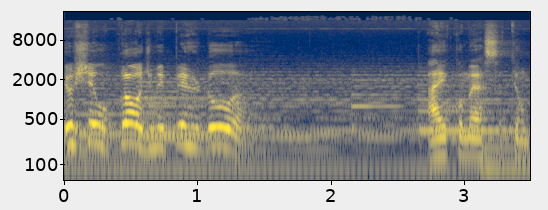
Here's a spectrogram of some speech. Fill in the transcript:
Eu chego, Cláudio, me perdoa. Aí começa a ter um,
